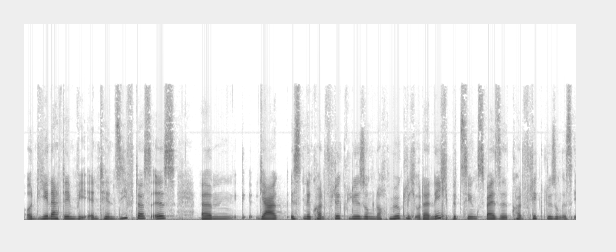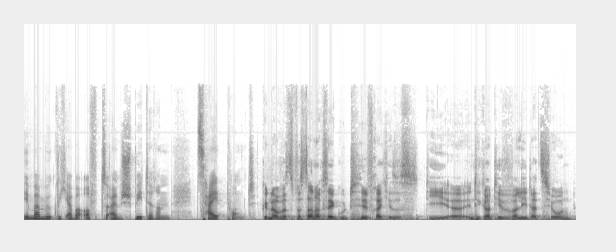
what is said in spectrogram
Und je nachdem, wie intensiv das ist, ähm, ja, ist eine Konfliktlösung noch möglich oder nicht, beziehungsweise Konfliktlösung ist immer möglich, aber oft zu einem späteren Zeitpunkt. Genau, was, was da noch sehr gut hilfreich ist, ist die äh, integrative Validation.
